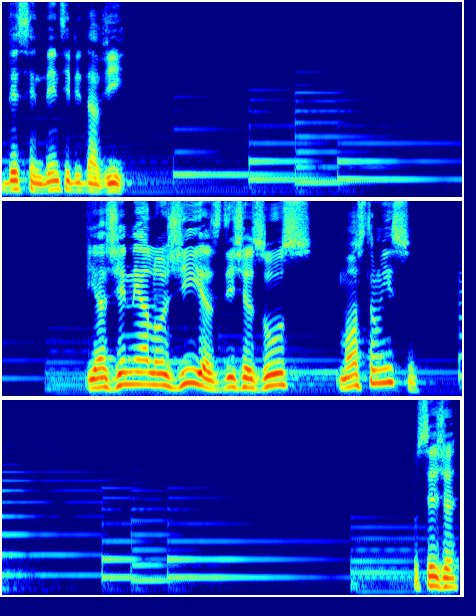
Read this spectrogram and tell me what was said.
descendente de Davi. E as genealogias de Jesus mostram isso. Ou seja,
